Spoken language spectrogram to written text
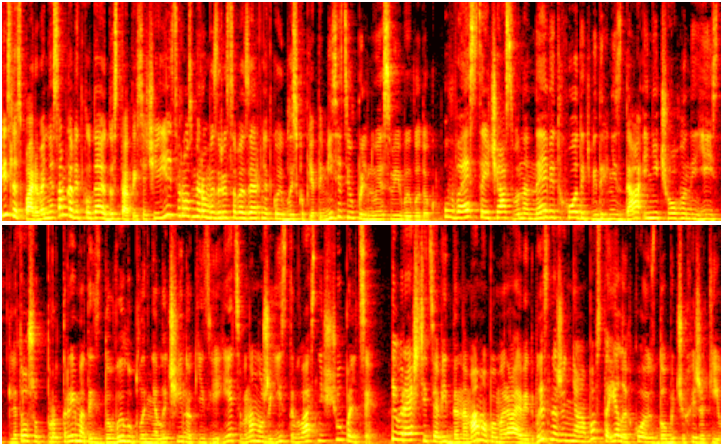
Після спарювання самка відкладає до 100 тисяч яєць розміром із рисове зернятко і близько п'яти місяців пильнує свій виводок. Увесь цей час вона не відходить від гнізда і нічого не їсть. Для того, щоб протриматись до вилуплення личинок із яєць, вона може їсти власні щупальці. І врешті ця віддана мама помирає від виснаження або стає легкою здобиччю хижаків.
